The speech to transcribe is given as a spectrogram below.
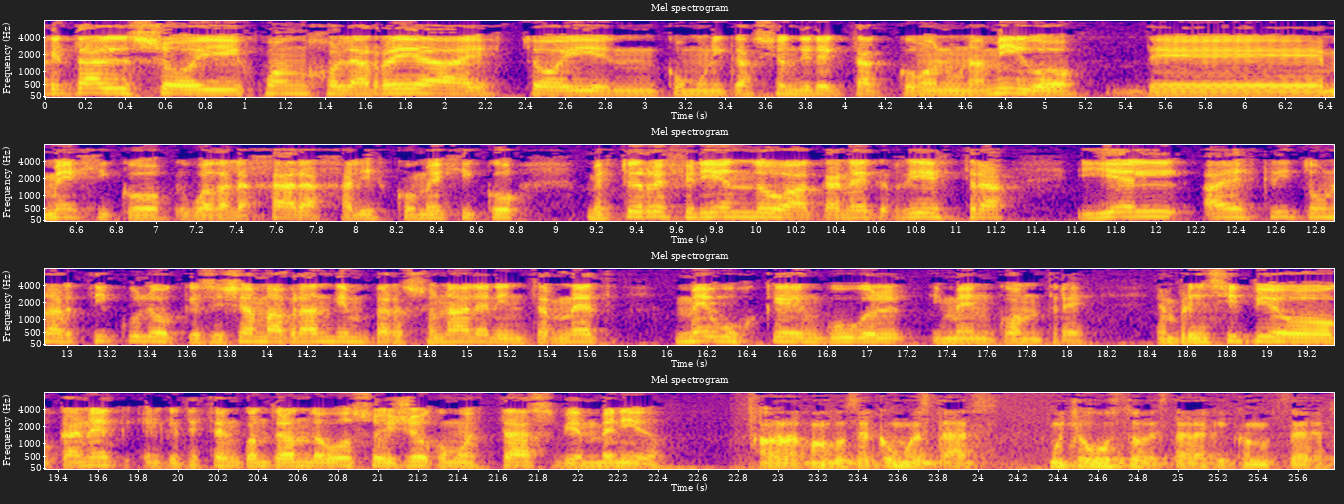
¿qué tal? Soy Juanjo Larrea, estoy en comunicación directa con un amigo de México, de Guadalajara, Jalisco, México. Me estoy refiriendo a Canek Riestra y él ha escrito un artículo que se llama Branding Personal en Internet. Me busqué en Google y me encontré. En principio, Canek, el que te está encontrando a vos soy yo. ¿Cómo estás? Bienvenido. Hola Juan José, ¿cómo estás? Mucho gusto de estar aquí con ustedes.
